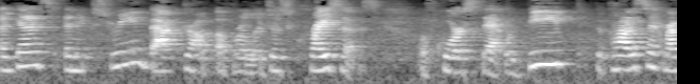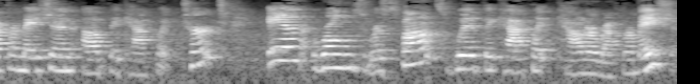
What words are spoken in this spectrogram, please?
against an extreme backdrop of religious crisis. Of course, that would be the Protestant Reformation of the Catholic Church and Rome's response with the Catholic Counter-Reformation.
